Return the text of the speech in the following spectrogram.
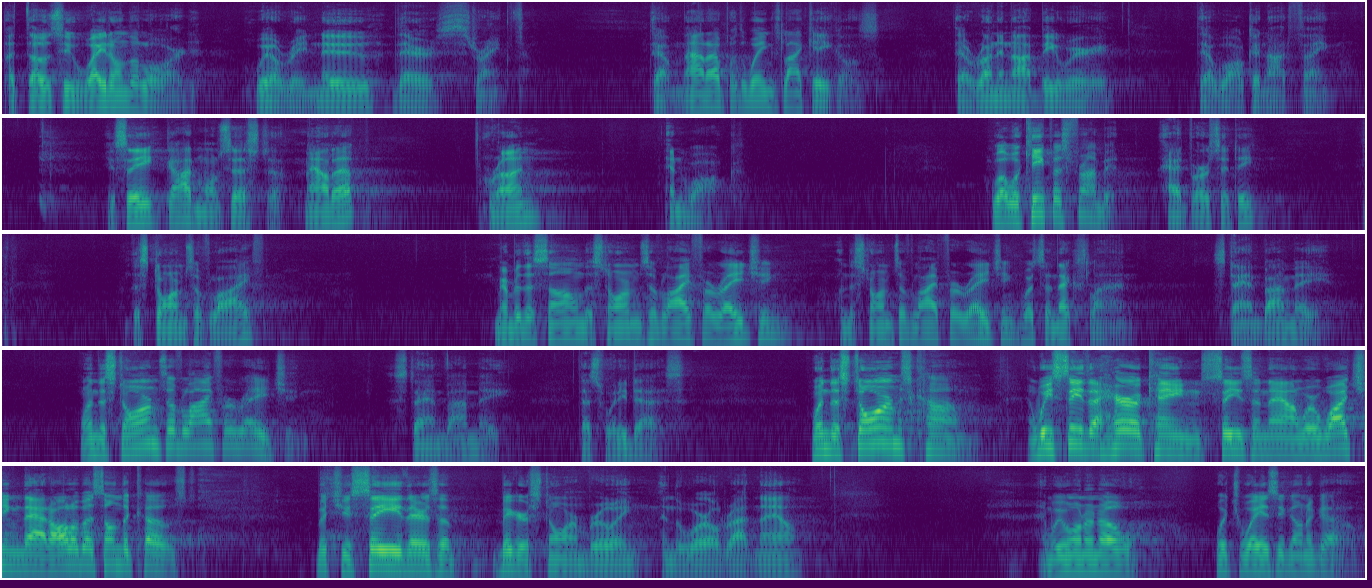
But those who wait on the Lord will renew their strength. They'll mount up with wings like eagles. They'll run and not be weary. They'll walk and not faint. You see, God wants us to mount up, run, and walk. What will keep us from it? Adversity, the storms of life, Remember the song, The Storms of Life Are Raging? When the storms of life are raging, what's the next line? Stand by me. When the storms of life are raging, stand by me. That's what he does. When the storms come, and we see the hurricane season now, and we're watching that, all of us on the coast. But you see, there's a bigger storm brewing in the world right now. And we want to know which way is it going to go?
